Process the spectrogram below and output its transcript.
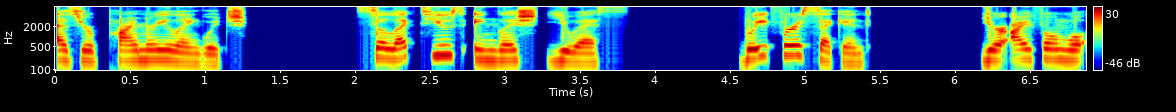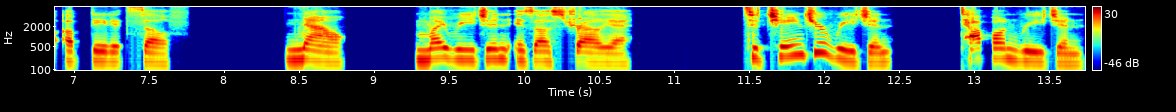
as your primary language. Select Use English, US. Wait for a second. Your iPhone will update itself. Now, my region is Australia. To change your region, tap on Region.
